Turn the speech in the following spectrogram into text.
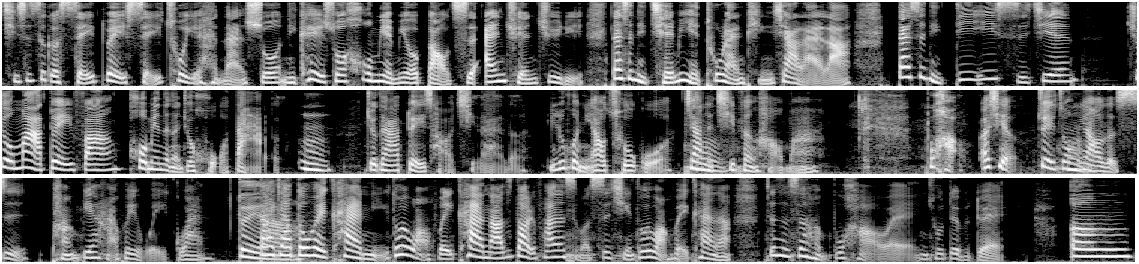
其实这个谁对谁错也很难说。你可以说后面没有保持安全距离，但是你前面也突然停下来啦，但是你第一时间就骂对方，后面那个人就火大了，嗯。就跟他对吵起来了。你如果你要出国，这样的气氛好吗？嗯、不好。而且最重要的是，嗯、旁边还会围观，对、啊，大家都会看你，都会往回看啊。这到底发生什么事情？都会往回看啊，真的是很不好哎、欸。你说对不对？嗯。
